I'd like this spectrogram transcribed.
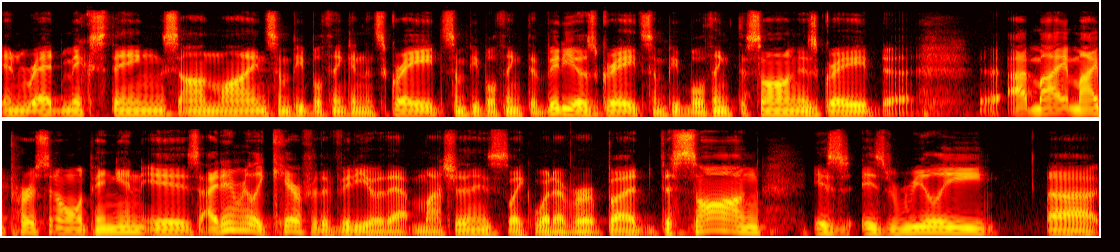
and read mixed things online. Some people thinking it's great. Some people think the video's great. Some people think the song is great. Uh, I, my my personal opinion is I didn't really care for the video that much. It's like whatever, but the song is is really uh,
